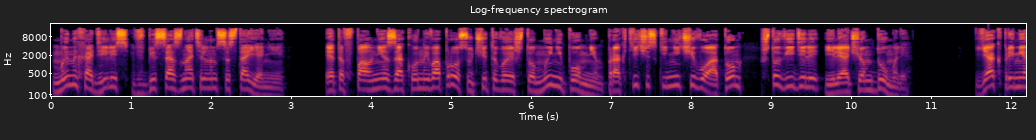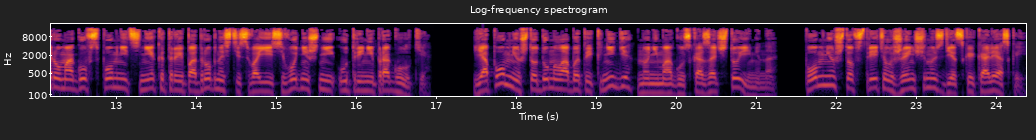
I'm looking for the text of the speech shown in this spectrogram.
мы находились в бессознательном состоянии? Это вполне законный вопрос, учитывая, что мы не помним практически ничего о том, что видели или о чем думали. Я, к примеру, могу вспомнить некоторые подробности своей сегодняшней утренней прогулки. Я помню, что думал об этой книге, но не могу сказать, что именно. Помню, что встретил женщину с детской коляской.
